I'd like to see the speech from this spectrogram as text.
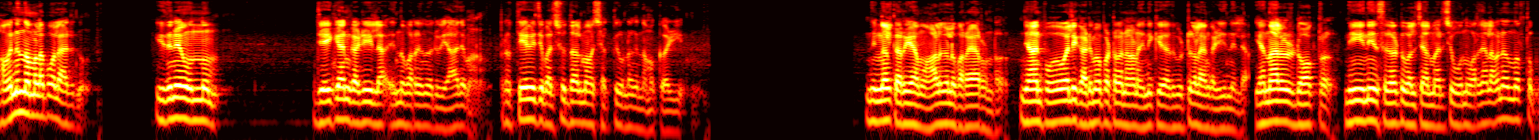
അവനും നമ്മളെപ്പോലെ ആയിരുന്നു. ഇതിനെ ഒന്നും ജയിക്കാൻ കഴിയില്ല എന്ന് പറയുന്ന ഒരു വ്യാജമാണ്. പ്രത്യേകിച്ച് പരിശുദ്ധാത്മാവ് ശക്തി ഉണ്ടെങ്കിൽ നമുക്ക് കഴിയും. നിങ്ങൾക്കറിയാം ആളുകൾ പറയാറുണ്ട് ഞാൻ പുകവലിക്ക് അടിമപ്പെട്ടവനാണ് എനിക്ക് അത് വിട്ടുകളയാൻ കഴിയുന്നില്ല. എന്നാൽ ഒരു ഡോക്ടർ നീ ഇനി സിഗരറ്റ് വലിച്ചാൽ മരിച്ചു പോകുമെന്ന് പറഞ്ഞാൽ അവനെ നിർത്തും.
